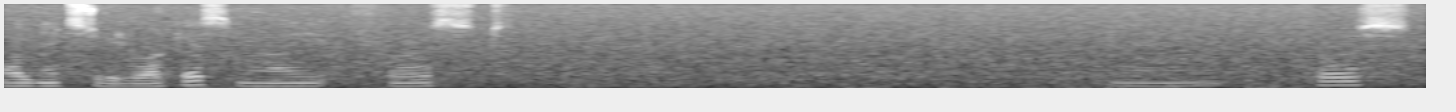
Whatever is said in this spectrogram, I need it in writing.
all needs to be lowercase. My first my first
